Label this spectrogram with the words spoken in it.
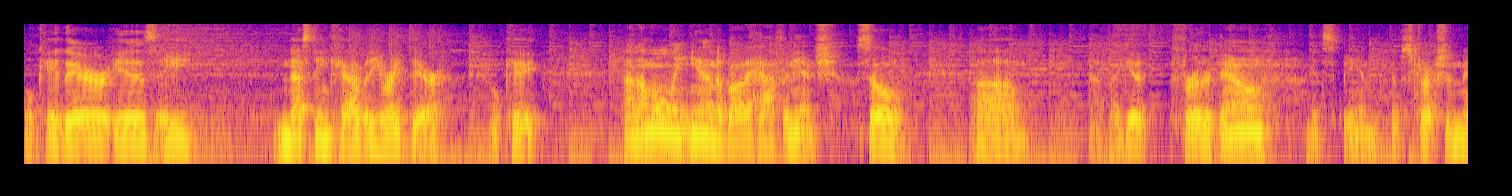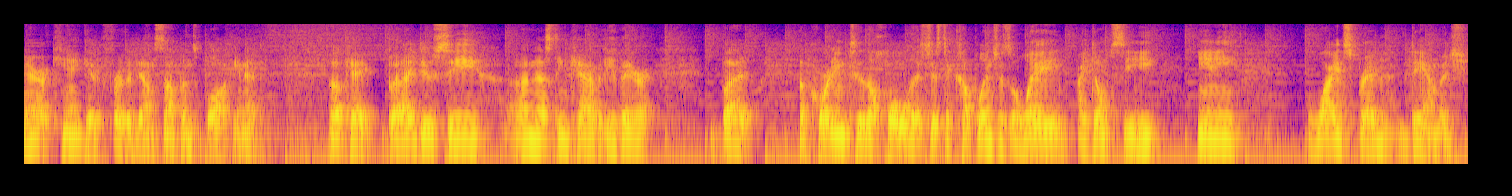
Okay, there is a nesting cavity right there. Okay, and I'm only in about a half an inch. So um, if I get it further down, it's being obstruction there. I can't get it further down. Something's blocking it. Okay, but I do see a nesting cavity there. But according to the hole that's just a couple inches away, I don't see any widespread damage.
